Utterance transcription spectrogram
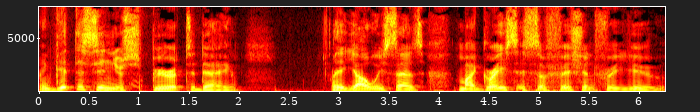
And get this in your spirit today that Yahweh says, My grace is sufficient for you.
